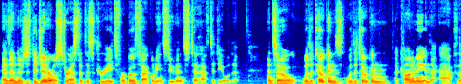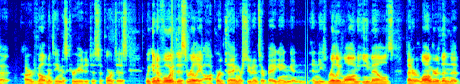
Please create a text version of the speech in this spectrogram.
And then there's just the general stress that this creates for both faculty and students to have to deal with it. And so with the tokens, with the token economy and the app that our development team has created to support this, we can avoid this really awkward thing where students are begging and, and these really long emails that are longer than the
